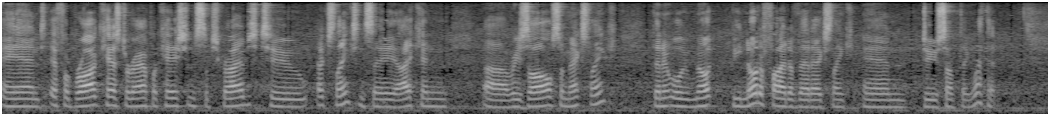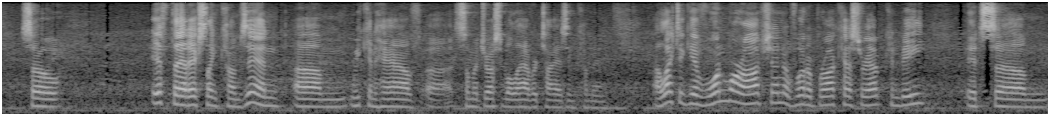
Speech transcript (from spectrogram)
And if a broadcaster application subscribes to X-Links and say, I can uh, resolve some X-Link, then it will be notified of that X-Link and do something with it. So if that X-Link comes in, um, we can have uh, some addressable advertising come in. I'd like to give one more option of what a broadcaster app can be. It's um,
